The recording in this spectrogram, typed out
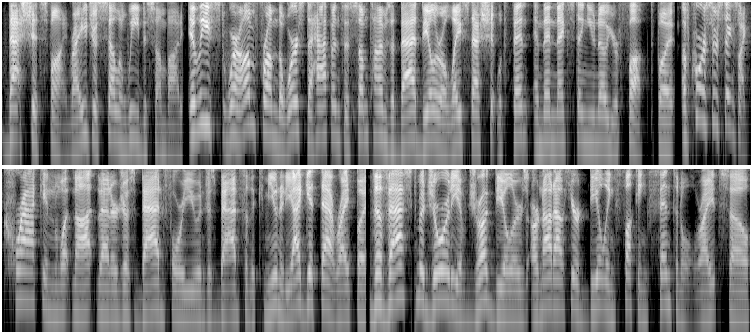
that shit's fine right? He's just selling weed to somebody. At least where i'm from the worst that happens is sometimes a bad dealer will lace that shit with fentanyl and then next thing you know, you're fucked. But of course, there's things like crack and whatnot that are just bad for you and just bad for the community. I get that, right? But the vast majority of drug dealers are not out here dealing fucking fentanyl, right? So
